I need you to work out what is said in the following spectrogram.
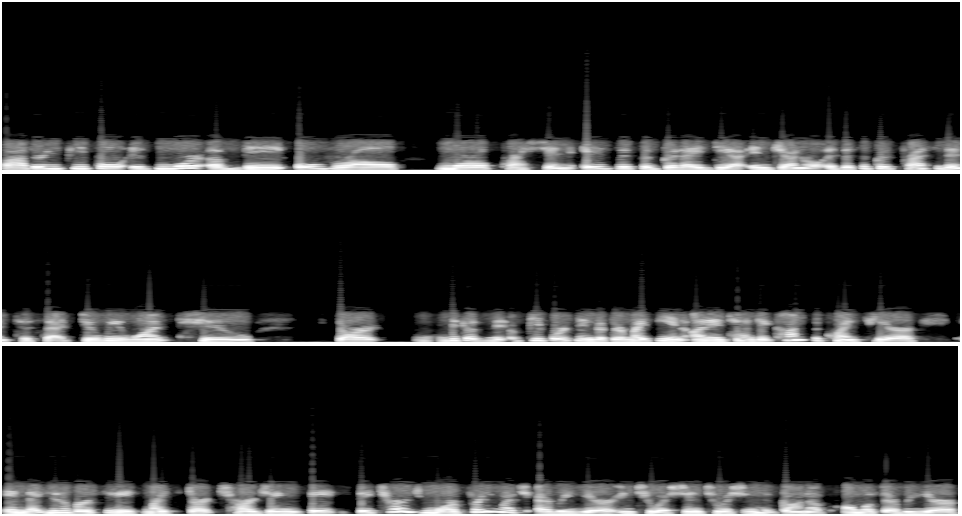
bothering people is more of the overall moral question: Is this a good idea in general? Is this a good precedent to set? Do we want to start? Because people are saying that there might be an unintended consequence here in that universities might start charging they they charge more pretty much every year in tuition tuition has gone up almost every year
